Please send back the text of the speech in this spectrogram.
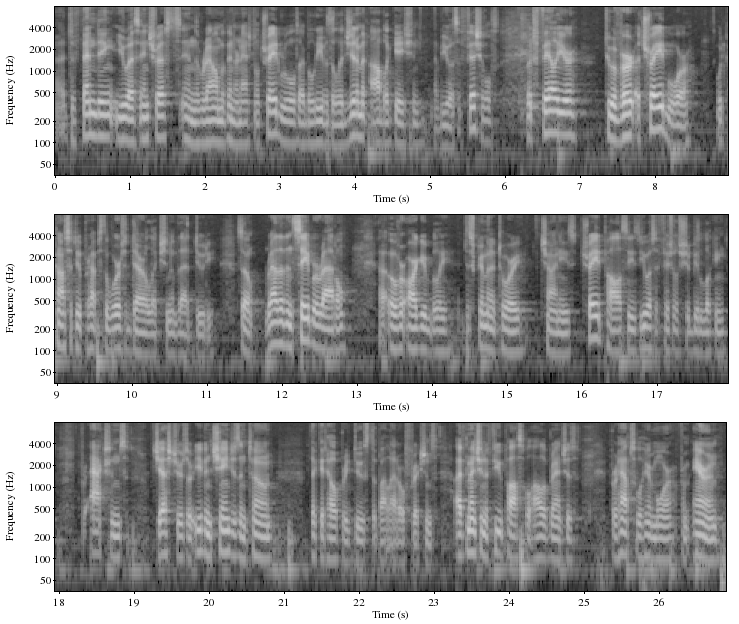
Uh, defending U.S. interests in the realm of international trade rules, I believe, is a legitimate obligation of U.S. officials, but failure to avert a trade war would constitute perhaps the worst dereliction of that duty. So rather than saber rattle uh, over arguably discriminatory Chinese trade policies, U.S. officials should be looking for actions, gestures, or even changes in tone that could help reduce the bilateral frictions. I've mentioned a few possible olive branches. Perhaps we'll hear more from Erin.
